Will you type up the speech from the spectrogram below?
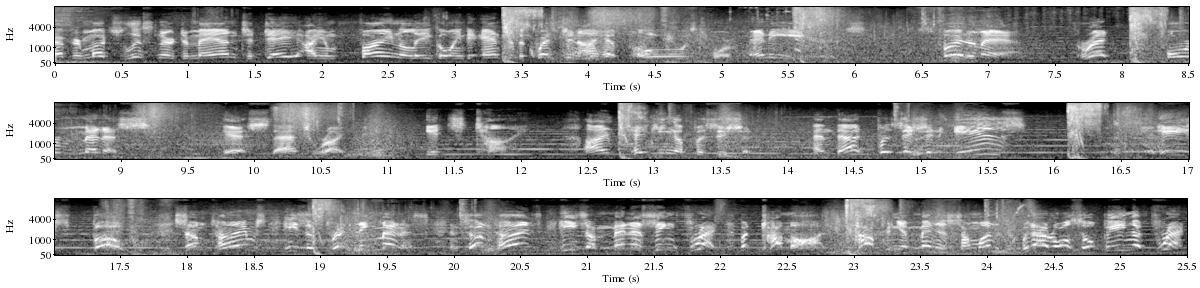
After much listener demand, today I am finally going to answer the question I have posed for many years. Spider-Man, threat or menace? Yes, that's right. It's time. I'm taking a position. And that position is... He's both. Sometimes he's a threatening menace, and sometimes he's a menacing threat. But come on, how you menace someone without also being a threat?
